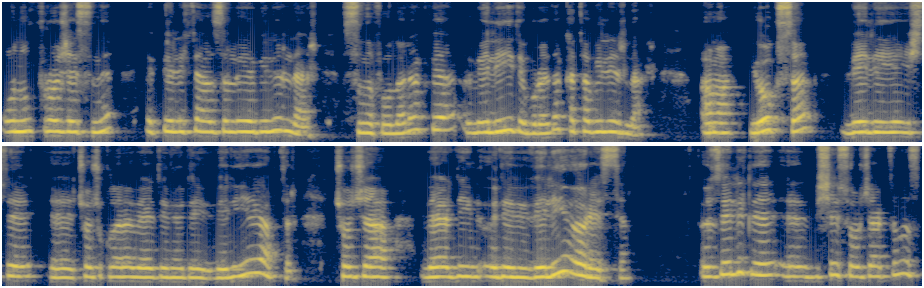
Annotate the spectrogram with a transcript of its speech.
Onun projesini hep birlikte hazırlayabilirler sınıf olarak ve veliyi de burada katabilirler. Ama yoksa veliye işte e, çocuklara verdiğin ödevi veliye yaptır. Çocuğa verdiğin ödevi veli öğretsin. Özellikle e, bir şey soracaktınız.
